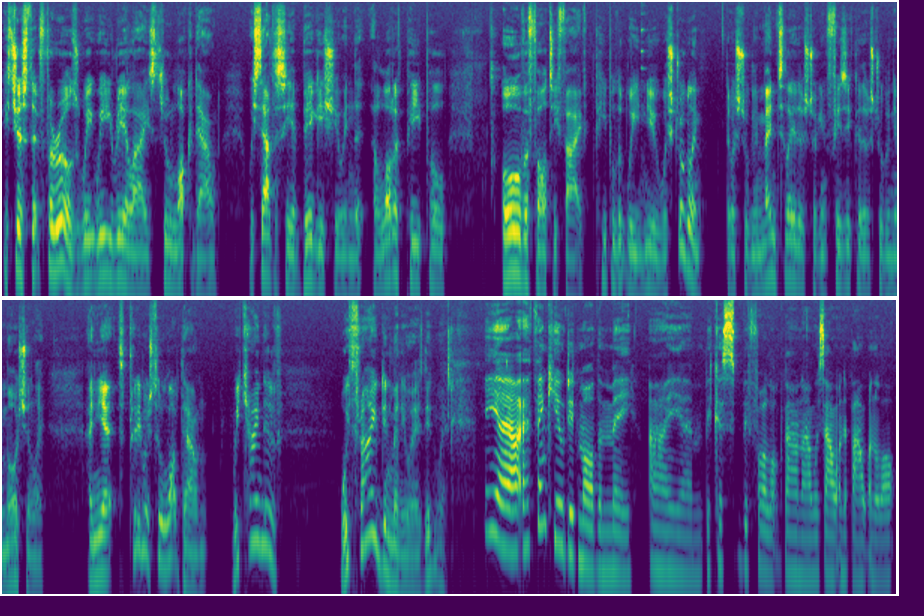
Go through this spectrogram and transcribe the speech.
It's just that for us, we, we realised through lockdown, we started to see a big issue in that a lot of people over 45, people that we knew were struggling. They were struggling mentally, they were struggling physically, they were struggling emotionally. And yet, pretty much through lockdown, we kind of we thrived in many ways, didn't we? Yeah, I think you did more than me. I um because before lockdown I was out and about and a lot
